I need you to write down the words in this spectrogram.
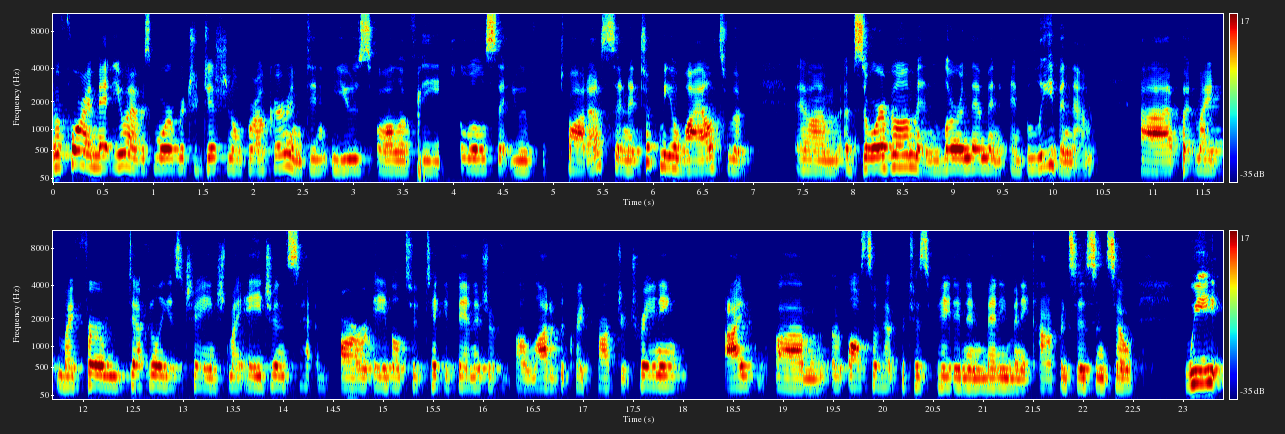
before I met you, I was more of a traditional broker and didn't use all of the tools that you've taught us. And it took me a while to um, absorb them and learn them and, and believe in them. Uh, but my my firm definitely has changed. My agents are able to take advantage of a lot of the Craig Proctor training. I um, also have participated in many many conferences, and so we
